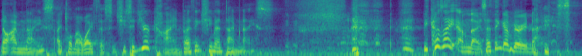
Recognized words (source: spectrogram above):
Now, I'm nice. I told my wife this, and she said, You're kind, but I think she meant I'm nice. because I am nice. I think I'm very nice.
